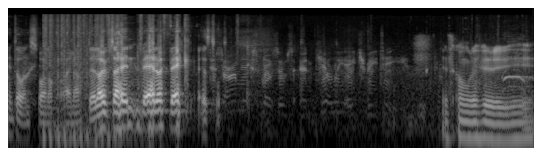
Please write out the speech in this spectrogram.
Hinter uns war noch einer. Der läuft da hinten, wer läuft weg? Er ist tot. Jetzt kommen gleich wieder die.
